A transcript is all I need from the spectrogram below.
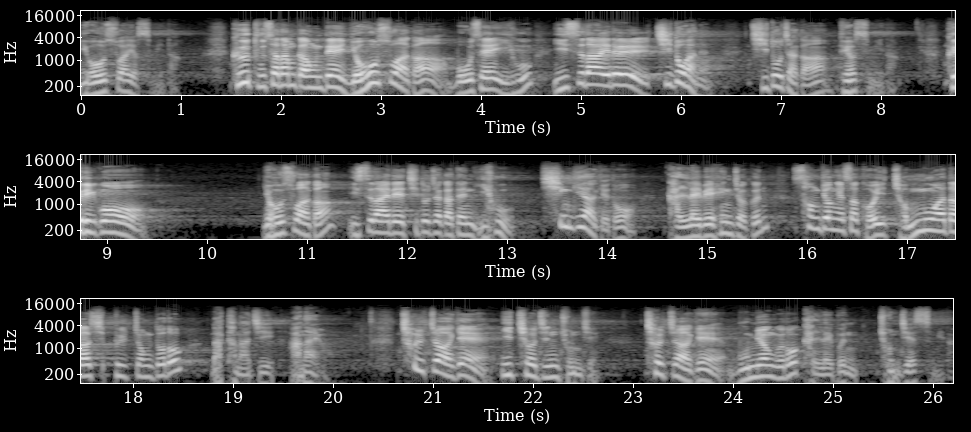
여호수아였습니다. 그 두 사람 가운데 여호수아가 모세 이후 이스라엘을 지도하는 지도자가 되었습니다. 그리고 여호수아가 이스라엘의 지도자가 된 이후 신기하게도 갈렙의 행적은 성경에서 거의 전무하다 싶을 정도로 나타나지 않아요. 철저하게 잊혀진 존재, 철저하게 무명으로 갈렙은 존재했습니다.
